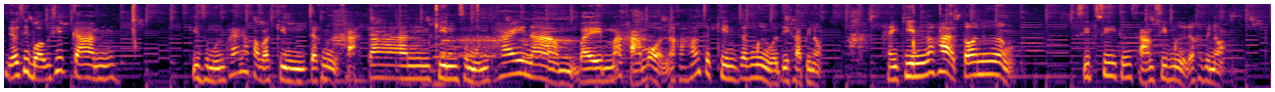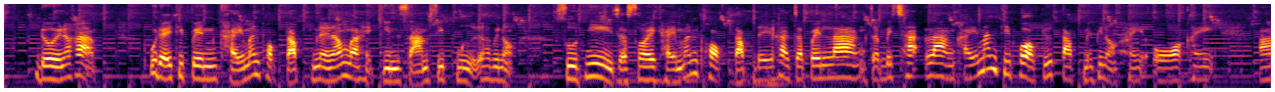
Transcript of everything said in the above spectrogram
เดี๋ยวที่บอกวิธีการ กินสมุนไพรนะคะว่ากินจากมือค่ะ การกินสมุนไพรน้ำใบมะขามอ่อนนะคะเขาจะกินจากมือวัติค่ะพี่น้องให้กินนะคะต่อเนื่อง 14ถึง30มื้อแล้วค่ะพี่น้องโดยนะคะ ผู้ใดที่เป็นไขมันพอกตับแนะนำว่าให้กิน 30 มื้อแล้วค่ะพี่น้องสูตรนี้จะซอยไขมันพอกตับได้ค่ะ จะไปล้างจะไปชะล้างไขมันที่พอกอยู่ตับให้พี่น้องให้ออกให้อ่า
